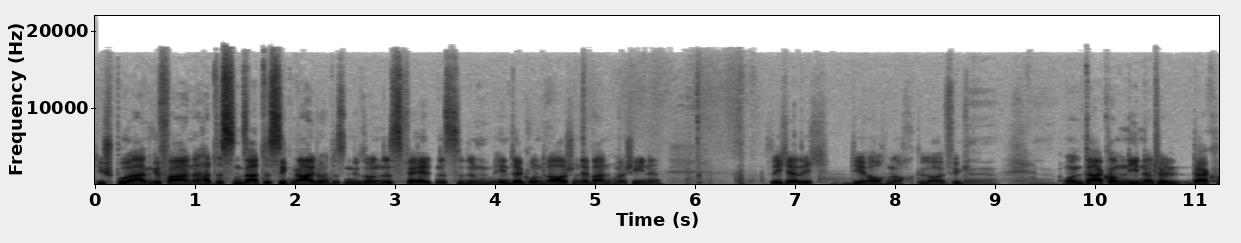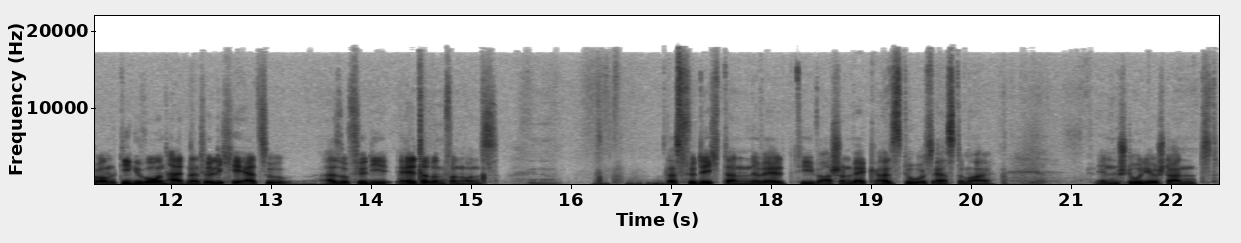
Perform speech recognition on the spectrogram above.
die Spur angefahren, da hattest ein sattes Signal, du hattest ein gesundes Verhältnis zu dem Hintergrundrauschen der Bandmaschine. Sicherlich dir auch noch geläufig. Ja, ja. Und da, kommen die natürlich, da kommt die Gewohnheit natürlich her, zu, also für die Älteren von uns. Genau. Das für dich dann eine Welt, die war schon weg, als du das erste Mal im Studio standst.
